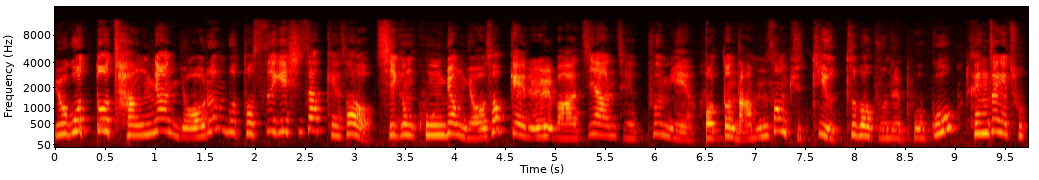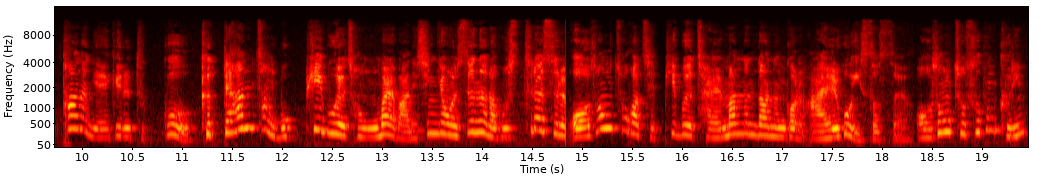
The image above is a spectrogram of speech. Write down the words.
요것도 작년 여름부터 쓰기 시작해서 지금 공병 6개를 맞이한 제품이에요. 어떤 남성 뷰티 유튜버 분을 보고 굉장히 좋다는 얘기를 듣고 그때 한창 목 피부에 정말 많이 신경을 쓰느라고 스트레스를 어성초가 제 피부에 잘 맞는다는 걸 알고 있었어요. 어성초 수분크림?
